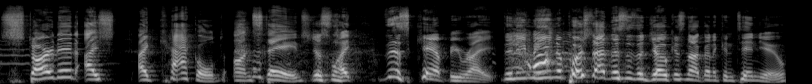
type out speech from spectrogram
started, I I cackled on stage, just like this can't be right. Did he mean to push that? This is a joke. It's not going to continue.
